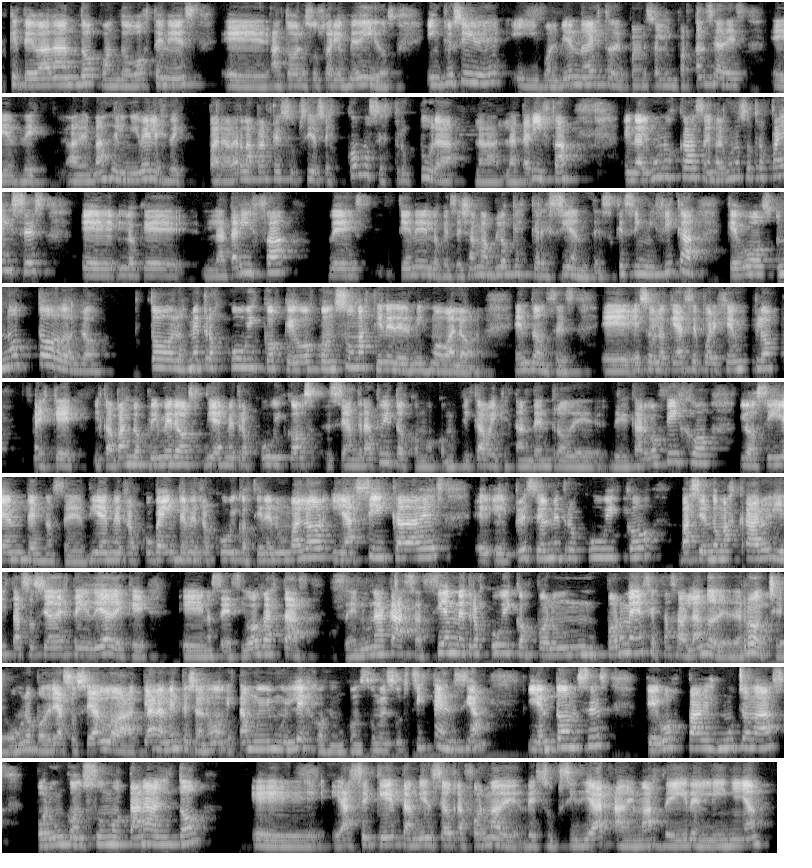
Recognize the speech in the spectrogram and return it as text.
que te va dando cuando vos tenés eh, a todos los usuarios medidos. Inclusive, y volviendo a esto, de, por eso la importancia eh, de además del nivel, es de para ver la parte de subsidios es cómo se estructura la, tarifa. En algunos casos, en algunos otros países, eh, lo que la tarifa tiene lo que se llama bloques crecientes. ¿Qué significa? Que vos no todos los todos los metros cúbicos que vos consumas tienen el mismo valor. Entonces, eh, eso lo que hace, por ejemplo, es que capaz los primeros 10 metros cúbicos sean gratuitos, como, como explicaba, y que están dentro del cargo fijo, los siguientes, no sé, 10 metros, 20 metros cúbicos tienen un valor, y así cada vez el, el precio del metro cúbico va siendo más caro y está asociada a esta idea de que, eh, no sé, si vos gastás en una casa 100 metros cúbicos por, un, por mes, estás hablando de derroche, o uno podría asociarlo a, claramente ya no, está muy, muy lejos de un consumo de subsistencia, y entonces que vos pagues mucho más por un consumo tan alto, eh, hace que también sea otra forma de, subsidiar, además de ir en línea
